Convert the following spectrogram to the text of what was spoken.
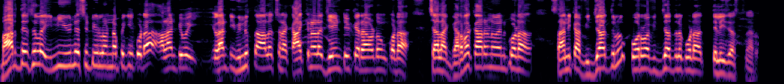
భారతదేశంలో ఇన్ని యూనివర్సిటీలు ఉన్నప్పటికీ కూడా అలాంటివి ఇలాంటి వినూత్న ఆలోచన కాకినాడ జేఎన్టీయూకి రావడం కూడా చాలా గర్వకారణం అని కూడా స్థానిక విద్యార్థులు పూర్వ విద్యార్థులు కూడా తెలియజేస్తున్నారు.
